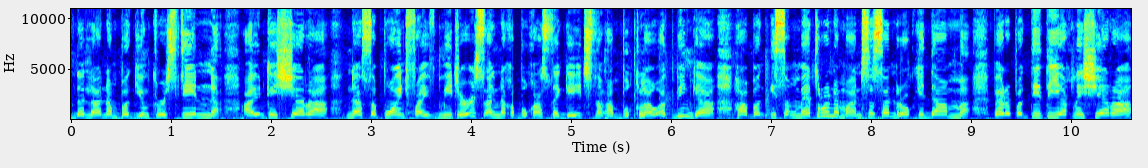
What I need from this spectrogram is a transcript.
dala ng bagyong Christine. Ayon kay Shera, nasa 0.5 meters ang nakabukas na gates ng Ambuklaw at Binga habang isang metro naman sa San Roque Dam. Pero pagtitiyak ni Shera,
